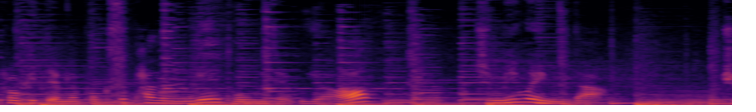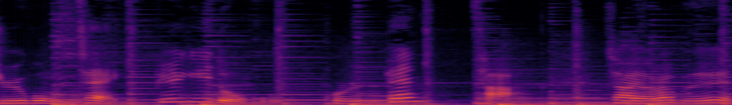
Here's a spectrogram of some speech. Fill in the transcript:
그렇기 때문에 복습하는 게 도움이 되고요. 준비물입니다. 줄공책, 필기도구, 볼펜, 자. 자, 여러분.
